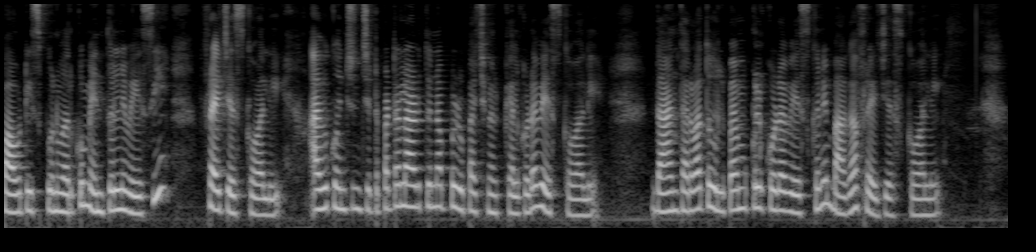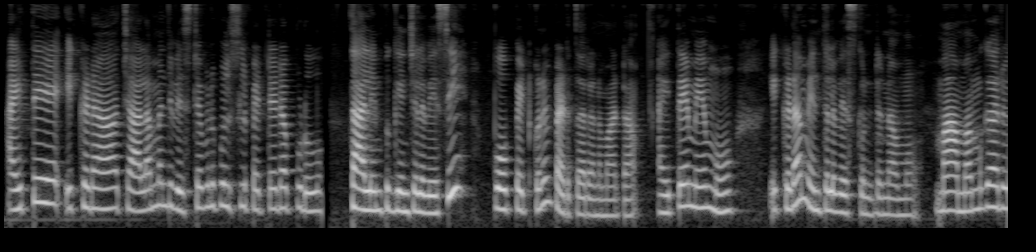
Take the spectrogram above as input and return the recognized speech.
పావు టీ స్పూన్ వరకు మెంతుల్ని వేసి ఫ్రై చేసుకోవాలి. అవి కొంచెం చిటపటలాడుతున్నప్పుడు పచ్చిమిరపకాయలు కూడా వేసుకోవాలి. దాని తర్వాత ఉల్లిపాయ ముక్కలు కూడా వేసుకొని బాగా ఫ్రై చేసుకోవాలి. అయితే ఇక్కడ చాలామంది వెజిటేబుల్ పులుసులు పెట్టేటప్పుడు తాలింపు గింజలు వేసి పోపు పెట్టుకొని పెడతారనమాట అయితే మేము ఇక్కడ మెంతులు వేసుకుంటున్నాము. మా అమ్మమ్మ గారు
